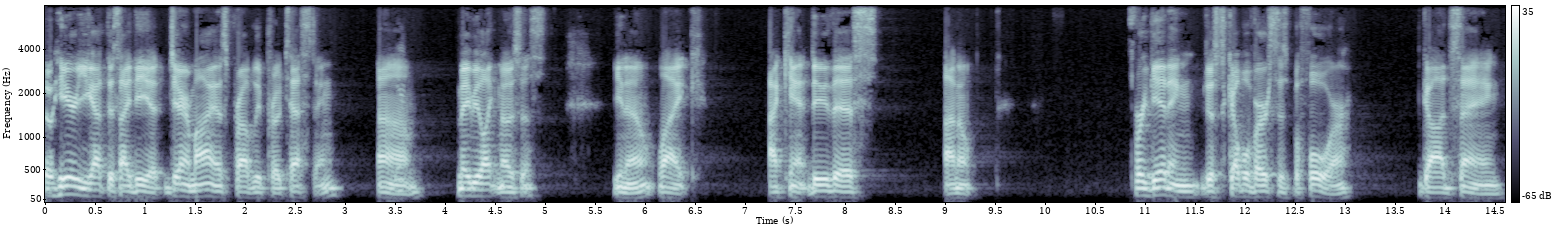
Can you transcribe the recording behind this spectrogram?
So here you got this idea. Jeremiah is probably protesting, um, yeah. maybe like Moses, you know, like, I can't do this. I don't. Forgetting just a couple verses before, God saying,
